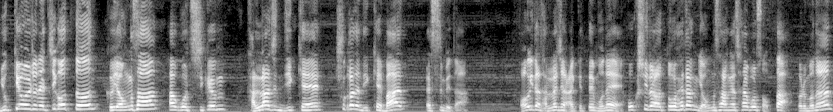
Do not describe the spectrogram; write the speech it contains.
6개월 전에 찍었던 그 영상하고 지금 달라진 니케 추가된 니케만 했습니다. 거의 다 달라지지 않기 때문에 혹시라도 해당 영상에 찾아볼 수 없다. 그러면은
